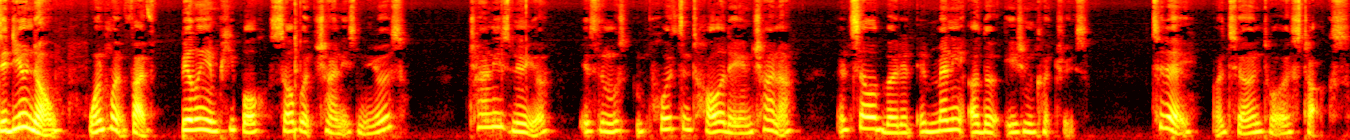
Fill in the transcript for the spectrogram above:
Did you know 1.5 billion people celebrate Chinese New Year's? Chinese New Year is the most important holiday in China and celebrated in many other Asian countries. Today on Terran Taurus Talks.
